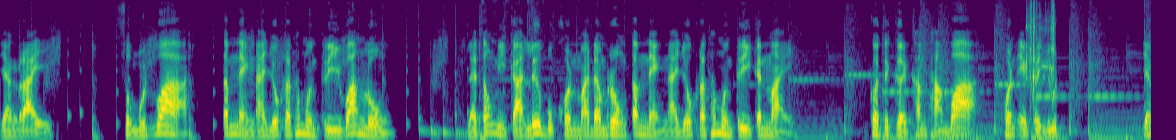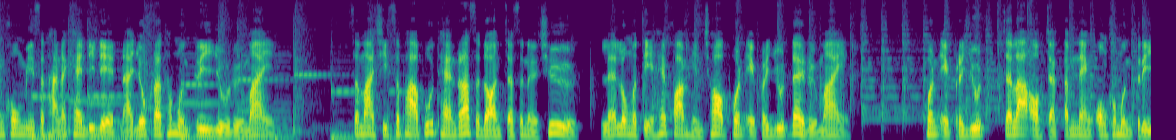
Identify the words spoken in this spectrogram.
อย่างไร สมมุติว่าตำแหน่งนายกรัฐมนตรีว่างลง และต้องมีการเลือกบุคคลมาดำรงตำแหน่งนายกรัฐมนตรีกันใหม่ ก็จะเกิดคำถามว่าพลเอกประยุทธ์ ยังคงมีสถานะแคนดิเดตนายกรัฐมนตรีอยู่หรือไม่ สมาชิกสภาผู้แทนราษฎรจะเสนอชื่อ และลงมติให้ความเห็นชอบพลเอกประยุทธ์ได้หรือไม่พลเอกประยุทธ์จะลาออกจากตำแหน่งองคมนตรี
